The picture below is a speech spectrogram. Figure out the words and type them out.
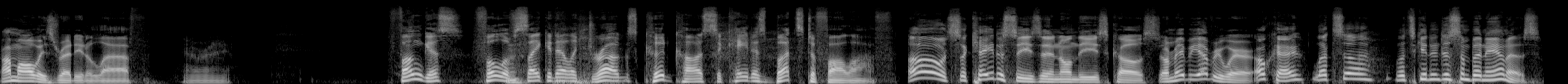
I'm always ready to laugh. All right. Fungus full of psychedelic drugs could cause cicadas' butts to fall off. Oh, it's cicada season on the East Coast, or maybe everywhere. Okay, let's uh, let's get into some bananas.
